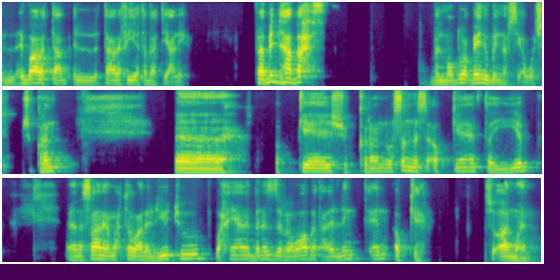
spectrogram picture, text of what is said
العبارة التعريفية تبعتي عليه. فبدها بحث بالموضوع بيني وبين نفسي أول شيء. شكرا. آه، okay شكرا. وصلنا س... okay طيب. أنا صانع محتوى على اليوتيوب واحيانا بنزل روابط على اللينكد ان okay سؤال مهم.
